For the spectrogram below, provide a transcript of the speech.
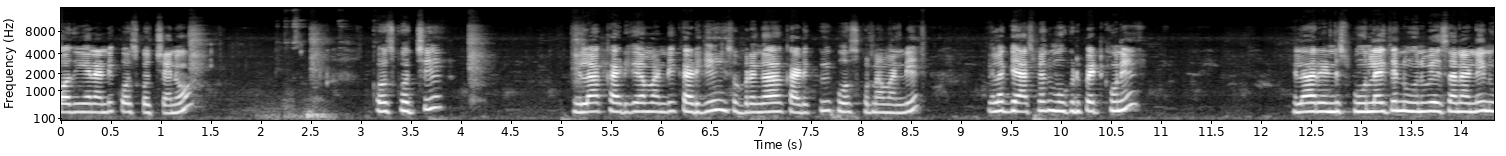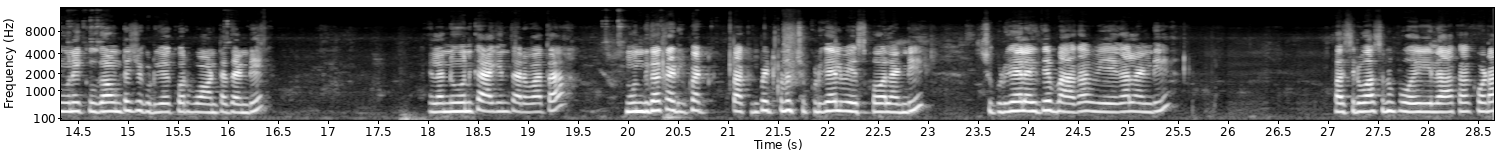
పోదియనండి కోసుకొచ్చాను. కోసుకొచ్చి ఇలా కడిగామండి కడిగి శుభ్రంగా కడిగి కోసుకున్నామండి. ఇలా గ్యాస్ మీద మూకుడు పెట్టుకుని ఇలా రెండు స్పూన్లు అయితే నూనె వేసానండి. నూనె ఎక్కువగా ఉంటే చిక్కుడుకాయ కూర బాగుంటుందండి. ఇలా నూనె కాగిన తర్వాత ముందుగా కడిగి పట్టు పక్కన పెట్టుకున్న చిక్కుడుకాయలు వేసుకోవాలండి. చిక్కుడుకాయలు అయితే బాగా వేగాలండి. పసిరివాసన పోయేలాగా కూడా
